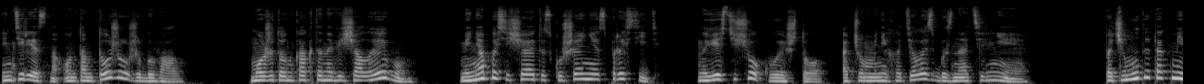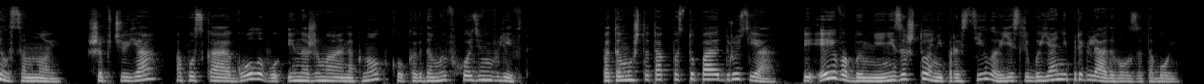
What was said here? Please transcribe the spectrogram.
Интересно, он там тоже уже бывал? Может, он как-то навещал Эйву? Меня посещает искушение спросить, но есть еще кое-что, о чем мне хотелось бы знать сильнее. «Почему ты так мил со мной?» – шепчу я, опуская голову и нажимая на кнопку, когда мы входим в лифт. «Потому что так поступают друзья, и Эйва бы мне ни за что не простила, если бы я не приглядывал за тобой».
